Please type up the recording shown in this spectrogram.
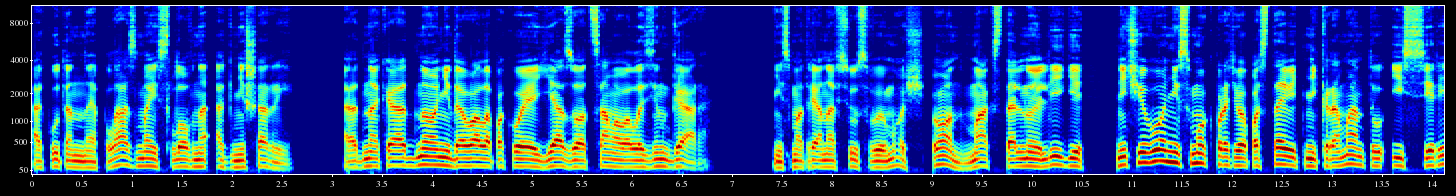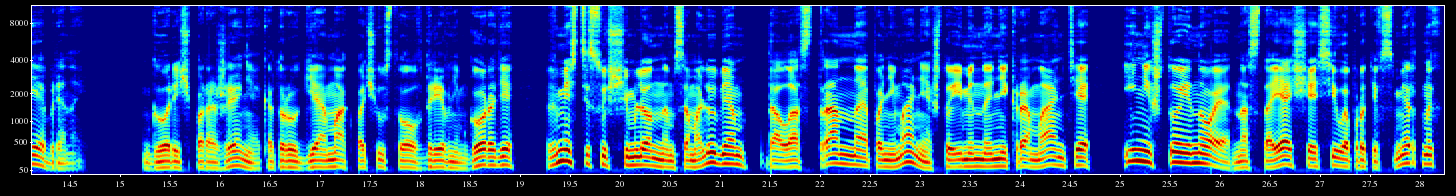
окутанное плазмой, словно огнешары. Однако одно не давало покоя Язу от самого Лазингара. Несмотря на всю свою мощь, он, маг Стальной Лиги, ничего не смог противопоставить некроманту из Серебряной. Горечь поражения, которую Геомаг почувствовал в древнем городе, вместе с ущемленным самолюбием дала странное понимание, что именно некромантия и ничто иное — настоящая сила против смертных,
